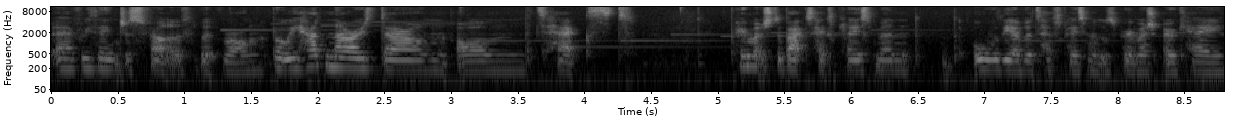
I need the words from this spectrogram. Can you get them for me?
everything just felt a little bit wrong. But we had narrowed down on the text pretty much the back text placement, all the other text placement was pretty much okay,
